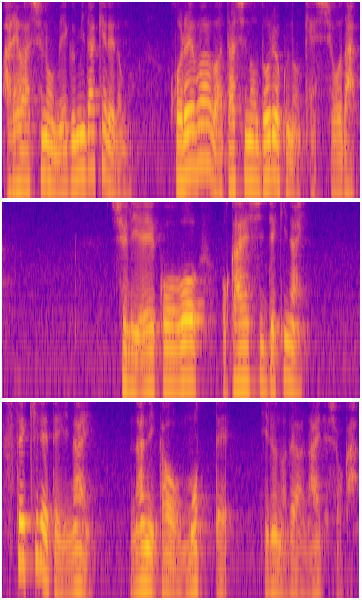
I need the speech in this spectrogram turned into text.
あれは主の恵みだけれどもこれは私の努力の結晶だ。主に栄光をお返しできない。捨てきれていない何かを持っているのではないでしょうか。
